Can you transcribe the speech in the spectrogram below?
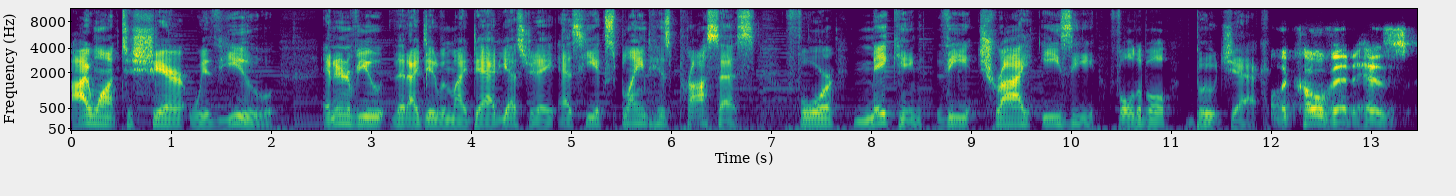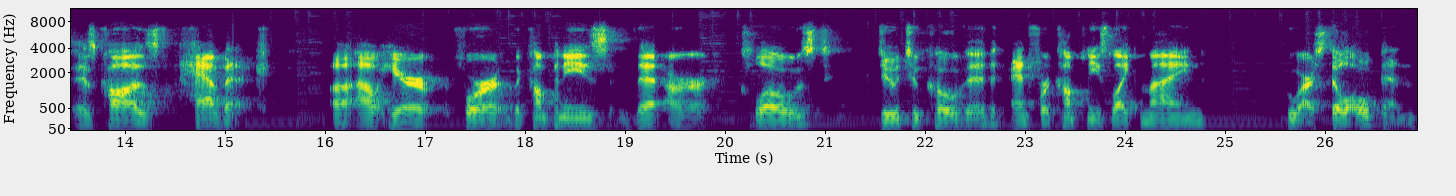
I want to share with you an interview that I did with my dad yesterday as he explained his process for making the Try Easy foldable boot jack. The COVID has has caused havoc uh, out here for the companies that are closed due to COVID, and for companies like mine who are still open.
